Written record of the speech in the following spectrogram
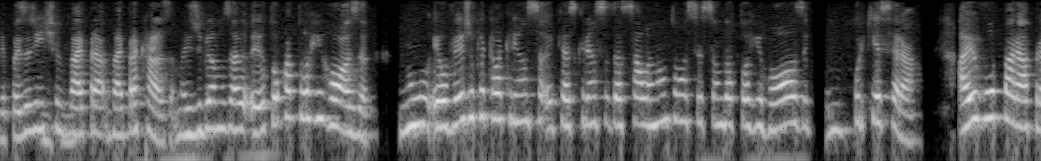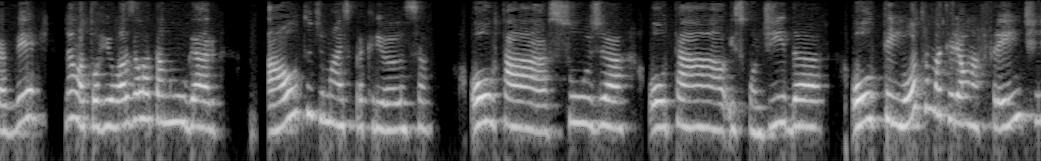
depois a gente uhum. vai para vai casa, mas digamos, eu estou com a torre rosa, no, eu vejo que aquela criança, que as crianças da sala não estão acessando a torre rosa, por que será? Aí eu vou parar para ver, não, a torre rosa ela está num lugar alto demais para a criança, ou tá suja, ou tá escondida, ou tem outro material na frente.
